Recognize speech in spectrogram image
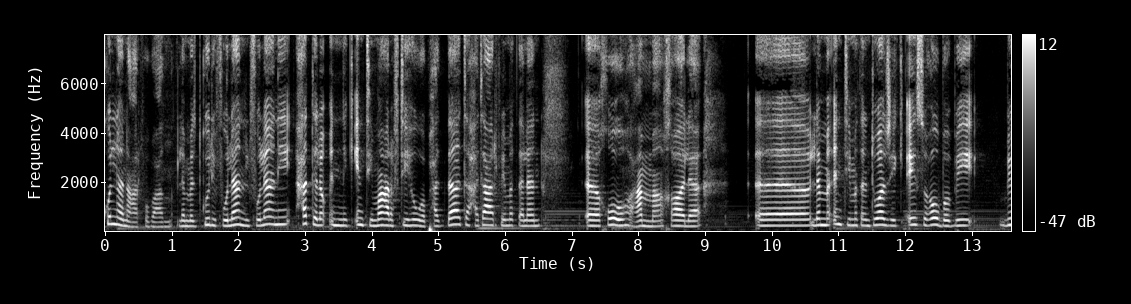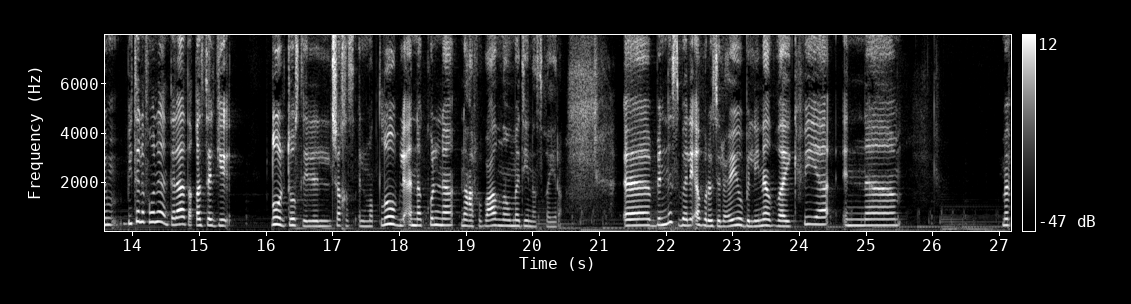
كلنا نعرف بعضنا لما تقولي فلان الفلاني حتى لو إنك أنت ما عرفتيه هو بحد ذاته حتعرفي مثلا آه، أخوه عمه خالة. آه لما أنت مثلا تواجهك أي صعوبة ب بتلفونين ثلاثة قد تلقي طول توصلي للشخص المطلوب لأن كلنا نعرف بعضنا ومدينة صغيرة. أه بالنسبة لأبرز العيوب اللي نضايق فيها إن ما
